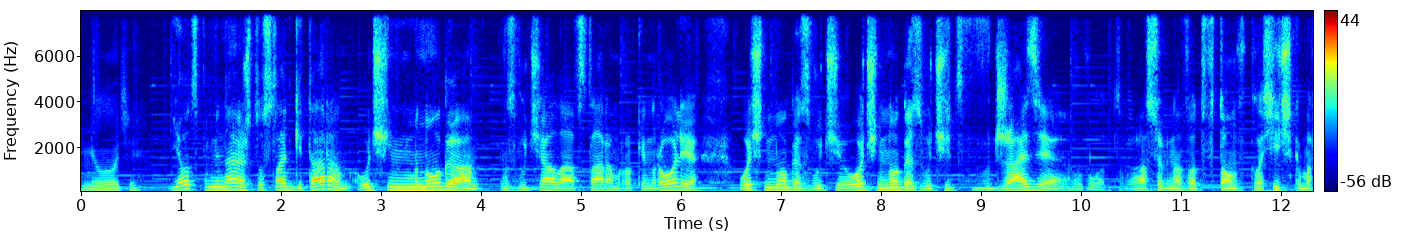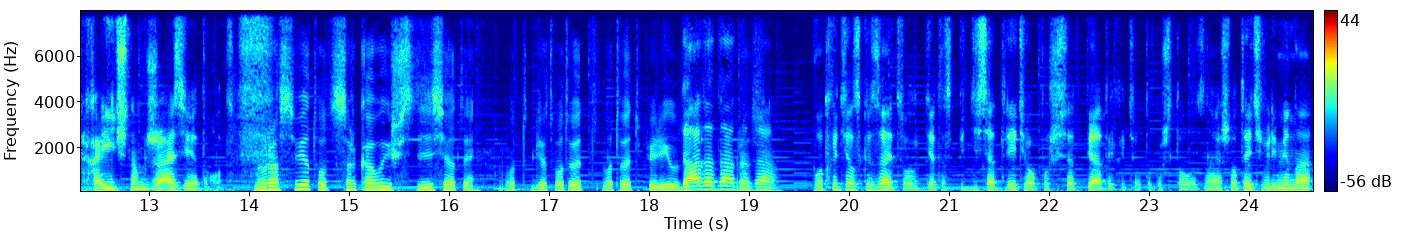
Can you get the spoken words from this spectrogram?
мелодии. Я вот вспоминаю, что слайд-гитара очень много звучала в старом рок-н-ролле, очень много, звуч... очень много звучит в джазе, вот. особенно вот в том, в классическом архаичном джазе. Это вот. Ну, рассвет вот 40-е, 60-е, вот где-то вот в, этот, вот в этот период. Да-да-да, да-да. Вот хотел сказать, вот где-то с 53 по 65 хотел только что, вот, знаешь, вот эти времена.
